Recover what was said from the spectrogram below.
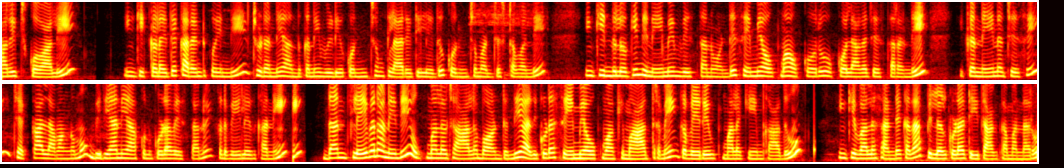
ఆరించుకోవాలి ఇంక ఇక్కడైతే కరెంట్ పోయింది. చూడండి అందుకని వీడియో కొంచెం క్లారిటీ లేదు. కొంచెం అడ్జస్ట్ అవ్వండి. ఇంక ఇందులోకి నేను ఏమేమి వేస్తాను అంటే సేమియా ఉప్మా ఒక్కోరు ఒక్కోలాగా చేస్తారండి. ఇక్కడ నేను వచ్చేసి చెక్క లవంగము బిర్యానీ ఆకును కూడా వేస్తాను. ఇక్కడ వేయలేదు కానీ దాని ఫ్లేవర్ అనేది ఉప్మాలో చాలా బాగుంటుంది. అది కూడా సేమియా ఉప్మాకి మాత్రమే. ఇంకా వేరే ఉప్మాలకి ఏం కాదు. ఇంక ఇవాళ సండే కదా పిల్లలు కూడా టీ తాగుతామన్నారు.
